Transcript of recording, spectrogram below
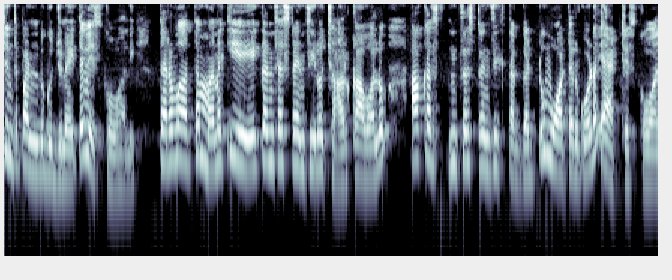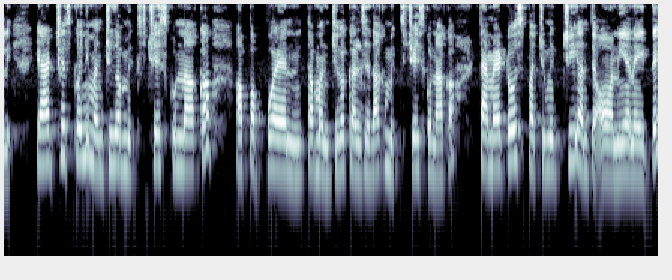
చింతపండు గుజ్జునైతే వేసుకోవాలి. తర్వాత మనకి ఏ కన్సిస్టెన్సీలో చారు కావాలో ఆ కన్సిస్టెన్సీకి తగ్గట్టు వాటర్ కూడా యాడ్ చేసుకోవాలి. యాడ్ చేసుకొని మంచిగా మిక్స్ చేసుకున్నాక ఆ పప్పు అంతా మంచిగా కలిసేదాకా మిక్స్ చేసుకున్నాక టమాటోస్ పచ్చిమిర్చి అంతే ఆనియన్ అయితే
